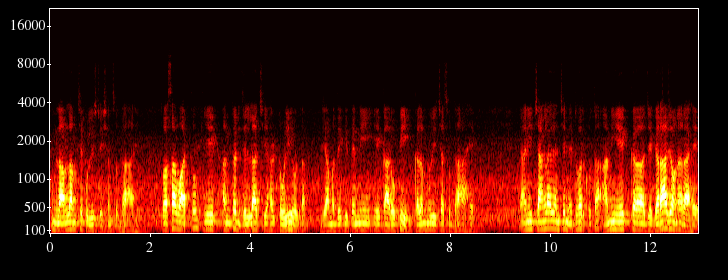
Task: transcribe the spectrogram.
खूप लांब लांबचे पोलीस स्टेशनसुद्धा आहे. तो असा वाटतो की एक अंतर जिल्हाची हा टोली होता ज्यामध्ये की त्यांनी एक आरोपी कलमनुरीचा सुद्धा आहे. आणि चांगला त्यांचे नेटवर्क होता. आम्ही एक जे गराज ऑनर आहे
